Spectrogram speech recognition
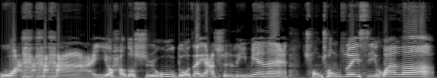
哇哈哈哈！有好多食物躲在牙齿里面哎，虫虫最喜欢了。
